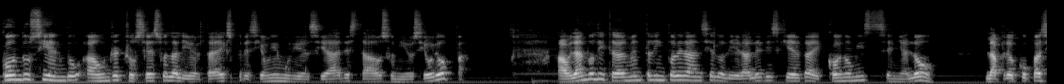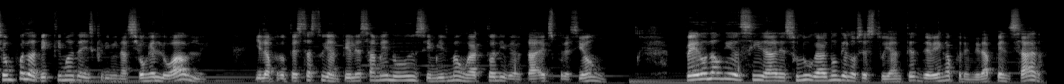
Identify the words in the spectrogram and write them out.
conduciendo a un retroceso en la libertad de expresión en universidades de Estados Unidos y Europa. Hablando literalmente de la intolerancia, los liberales de izquierda Economist señaló, la preocupación por las víctimas de discriminación es loable, y la protesta estudiantil es a menudo en sí misma un acto de libertad de expresión. Pero la universidad es un lugar donde los estudiantes deben aprender a pensar.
